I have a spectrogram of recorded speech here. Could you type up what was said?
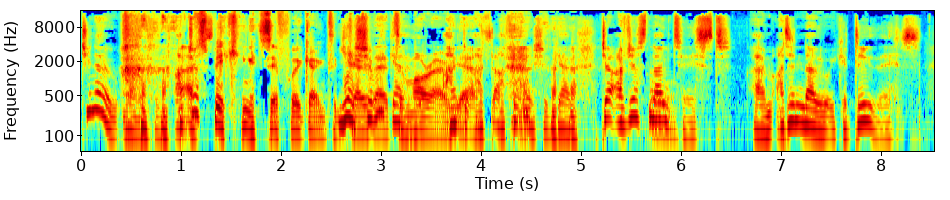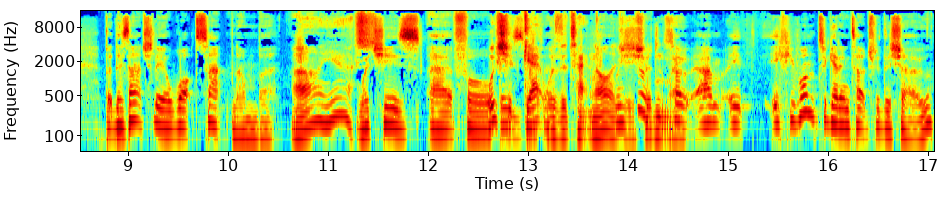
Do you know? I've I'm just speaking as if we're going to yeah. go there go tomorrow. I, yes. I- I think we should go. You know, I've just Oh. noticed. Um, I didn't know that we could do this, but there's actually a WhatsApp number, ah, yes. which is uh, for. we should get with the technology, We should. shouldn't we? So, um, it, if you want to get in touch with the show,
